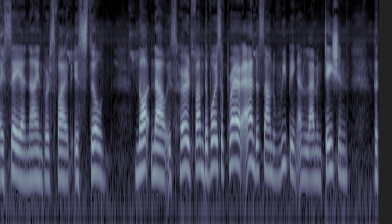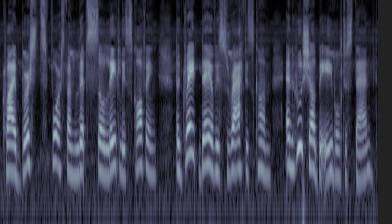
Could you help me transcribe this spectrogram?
Isaiah 9 verse 5, is stilled. Not now is heard from the voice of prayer and the sound of weeping and lamentation. The cry bursts forth from lips so lately scoffing, The great day of his wrath is come, and who shall be able to stand?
